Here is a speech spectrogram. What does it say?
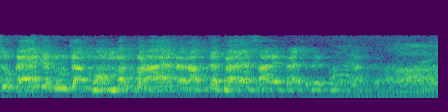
چکے ہیں جی دوجا محمد بنایا تو رب کے پہلے سارے فیصلے ٹوٹ جاتے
